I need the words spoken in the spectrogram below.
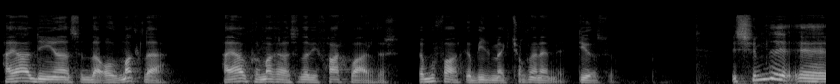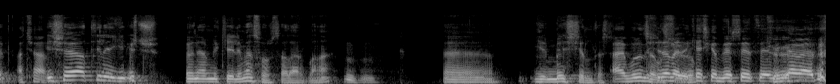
Hayal dünyasında olmakla hayal kurmak arasında bir fark vardır. Ve bu farkı bilmek çok önemli diyorsun. E Şimdi e, Açar iş hayatıyla ilgili üç önemli kelime sorsalar bana. E, 25 yıldır Ay bunu düşünemedik. Keşke düşünseydik. evet.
